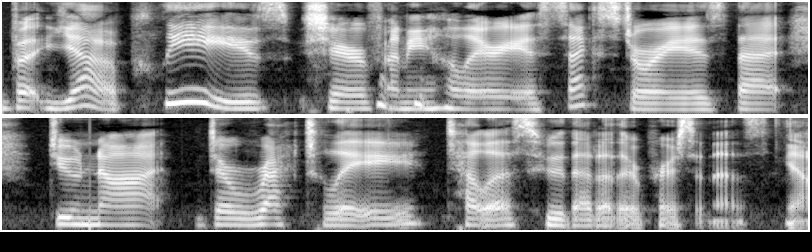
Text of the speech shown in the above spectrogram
but yeah, please share funny, hilarious sex stories that do not directly tell us who that other person is. Yeah.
